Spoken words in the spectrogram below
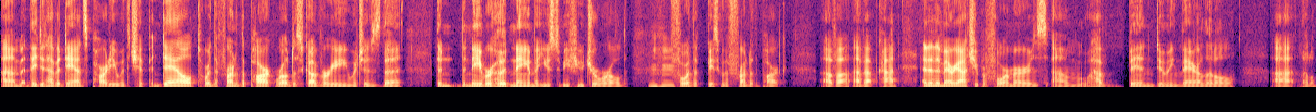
Um, they did have a dance party with Chip and Dale toward the front of the park, World Discovery, which is the the, the neighborhood name that used to be Future World Mm-hmm. for the basically the front of the park of uh, of Epcot. And then the mariachi performers um, have been doing their little uh, little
